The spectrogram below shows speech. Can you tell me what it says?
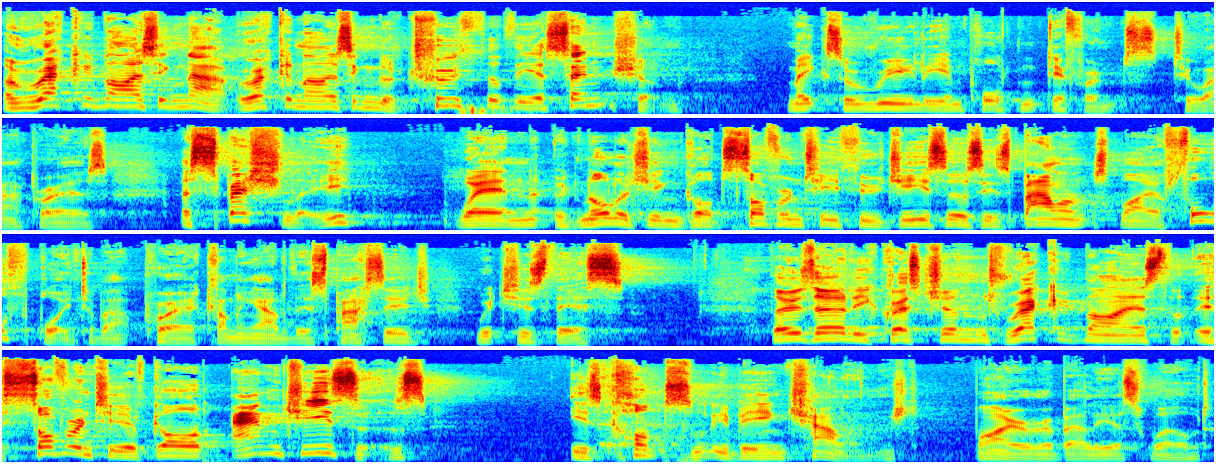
And recognizing that, recognizing the truth of the ascension, makes a really important difference to our prayers, especially when acknowledging God's sovereignty through Jesus is balanced by a fourth point about prayer coming out of this passage, which is this. Those early Christians recognized that this sovereignty of God and Jesus is constantly being challenged by a rebellious world.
